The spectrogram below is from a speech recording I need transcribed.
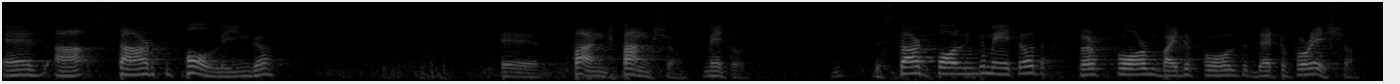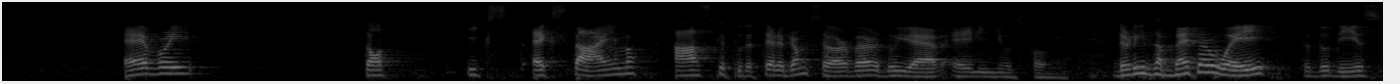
has a start polling uh, fun function method. The start polling method performed by default that operation. Every dot x, x time ask to the Telegram server, do you have any news for me? There is a better way to do this,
